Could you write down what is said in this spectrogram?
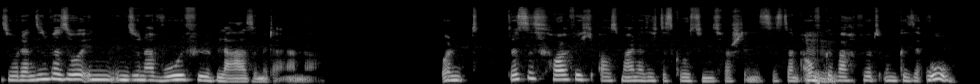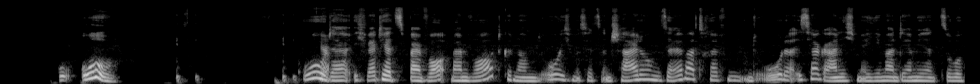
So, dann sind wir so in, in so einer Wohlfühlblase miteinander. Und das ist häufig aus meiner Sicht das größte Missverständnis, dass dann mhm. aufgewacht wird und gesagt, oh, oh, oh, oh, ja. da, ich werde jetzt bei Wort, beim Wort genommen, oh, ich muss jetzt Entscheidungen selber treffen und oh, da ist ja gar nicht mehr jemand, der mir jetzt so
